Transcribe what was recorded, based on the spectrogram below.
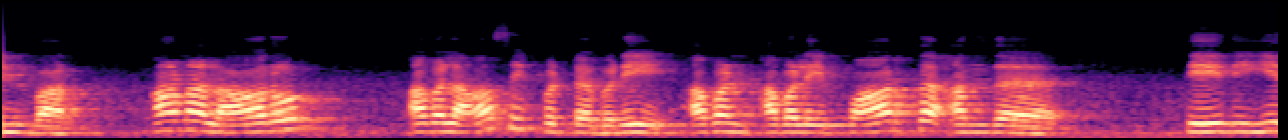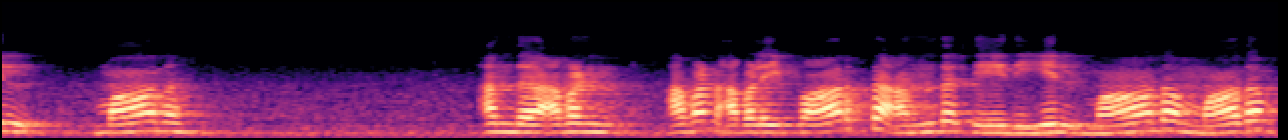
என்பான். ஆனால் ஆரோன் அவள் ஆசைப்பட்டபடி அவன் அவளை பார்த்த அந்த தேதியில் மாதம் அந்த அவன் அவன் அவளை பார்த்த அந்த தேதியில் மாதம் மாதம்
